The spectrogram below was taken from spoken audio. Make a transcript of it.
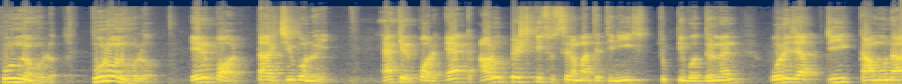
পূর্ণ হলো, পূরণ হলো। এরপর তার জীবনই। একের পর এক আরও বেশ কিছু সিনেমাতে তিনি চুক্তিবদ্ধ হলেন। ওরে যাত্রী, কামনা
